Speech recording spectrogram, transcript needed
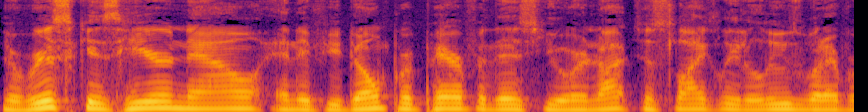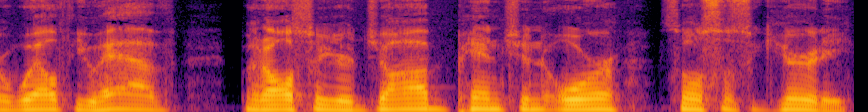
The risk is here now, and if you don't prepare for this, you are not just likely to lose whatever wealth you have, but also your job, pension, or Social Security.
